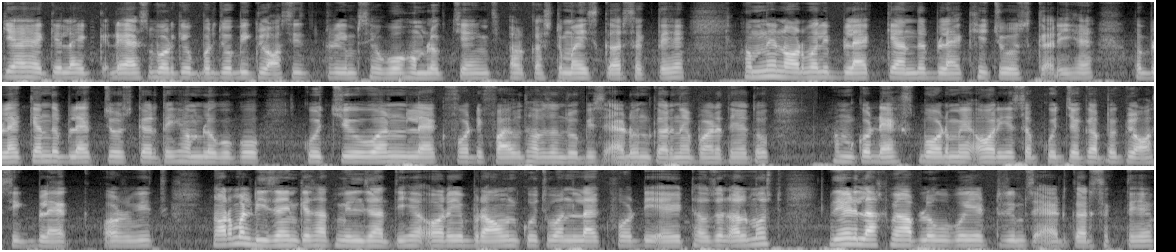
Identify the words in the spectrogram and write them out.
क्या है कि लाइक डैशबोर्ड के ऊपर जो भी ग्लॉसी ट्रिम्स है, वो हम लोग चेंज और कस्टमाइज़ कर सकते हैं। हमने नॉर्मली ब्लैक के अंदर ब्लैक ही चूज़ करी है। तो ब्लैक के अंदर ब्लैक चूज़ करते ही हम लोगों को कुछ one lakh forty five thousand rupees add on करने पड़ते हैं। तो हमको डेस्क बोर्ड में और ये सब कुछ जगह पे ग्लॉसिक ब्लैक और विथ नॉर्मल डिज़ाइन के साथ मिल जाती है और ये ब्राउन कुछ one lakh forty eight thousand almost डेढ़ लाख में आप लोगों को ये ट्रिम्स ऐड कर सकते हैं।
